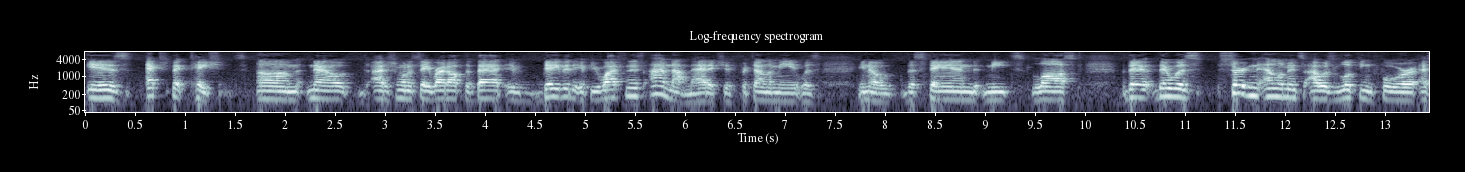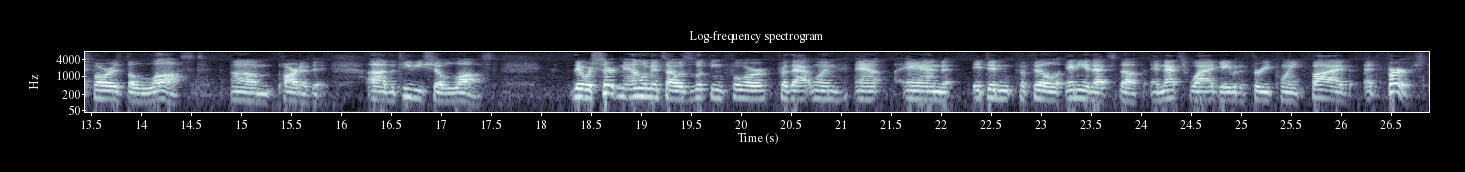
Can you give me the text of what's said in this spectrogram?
is expectations. Um, now, I just want to say right off the bat, if, David, if you're watching this, I'm not mad at you for telling me it was, you know, The Stand meets Lost. There, there was certain elements I was looking for as far as the Lost um, part of it, uh, the TV show Lost. There were certain elements I was looking for for that one, and, and it didn't fulfill any of that stuff, and that's why I gave it a 3.5 at first.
